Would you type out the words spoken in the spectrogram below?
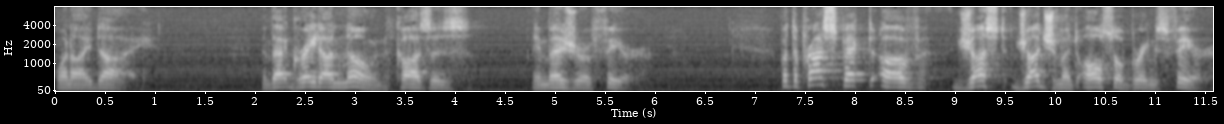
when I die. And that great unknown causes a measure of fear. But the prospect of just judgment also brings fear.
